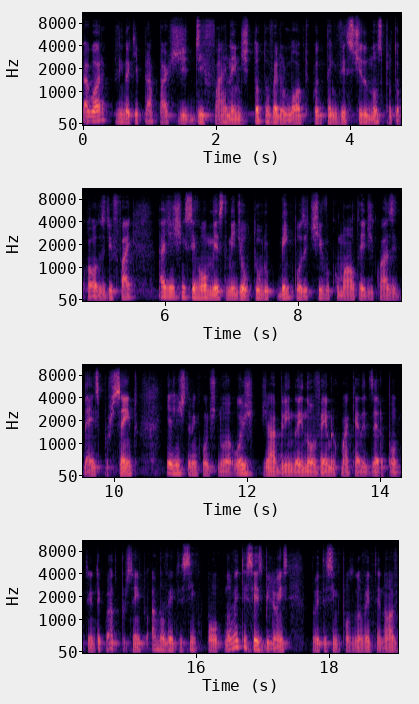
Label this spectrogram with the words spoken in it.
Agora, vindo aqui para a parte de DeFi, né, de Total Value Locked, quanto está investido nos protocolos de DeFi, a gente encerrou o mês também de outubro bem positivo, com uma alta de quase 10%, e a gente também continua hoje, já abrindo aí novembro, com uma queda de 0,34% a 95,96 bilhões, 95,99,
